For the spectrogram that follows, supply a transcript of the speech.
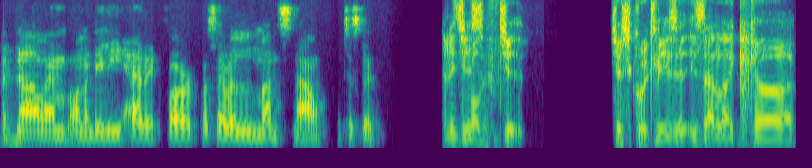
But mm-hmm. now I'm on a daily habit for, for several months now, which is good. And it's just, just, just quickly, is it, is that like, uh,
